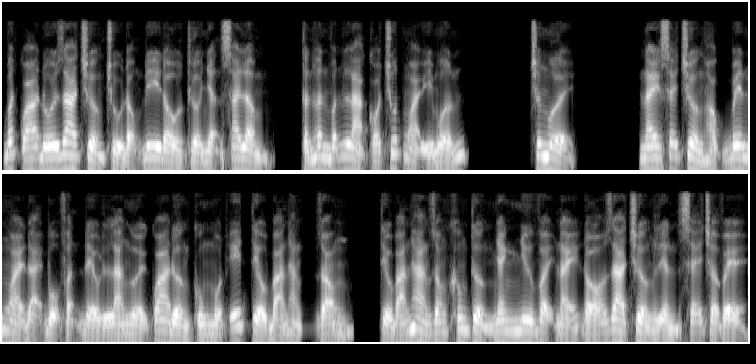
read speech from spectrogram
Bất quá đối gia trưởng chủ động đi đầu thừa nhận sai lầm, Tần Hân vẫn là có chút ngoài ý muốn. Chương 10. Nay sẽ trường học bên ngoài đại bộ phận đều là người qua đường cùng một ít tiểu bán hàng rong, tiểu bán hàng rong không tưởng nhanh như vậy này đó gia trưởng liền sẽ trở về,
